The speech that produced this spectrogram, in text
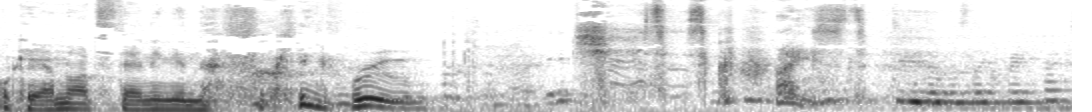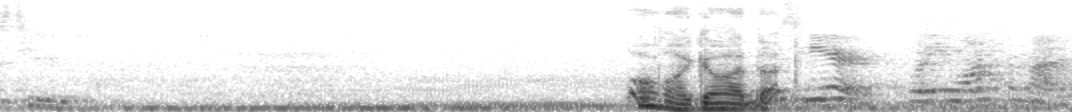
Okay, I'm not standing in that fucking room. Jesus Christ. Dude, that was like right next to you. Oh my god. Who's That, here? What do you want from us?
